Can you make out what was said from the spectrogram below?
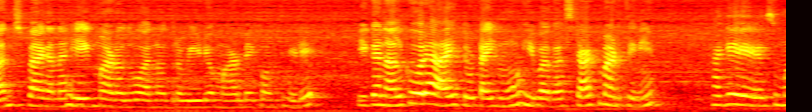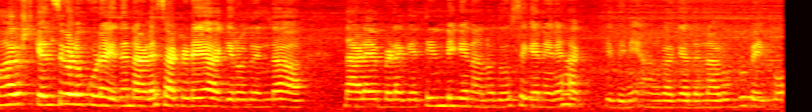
ಲಂಚ್ ಬ್ಯಾಗನ್ನು ಹೇಗೆ ಮಾಡೋದು ಅನ್ನೋದ್ರ ವಿಡಿಯೋ ಮಾಡಬೇಕು ಅಂತ ಹೇಳಿ. ಈಗ ನಾಲ್ಕೂವರೆ ಆಯಿತು ಟೈಮು, ಇವಾಗ ಸ್ಟಾರ್ಟ್ ಮಾಡ್ತೀನಿ. ಹಾಗೆ ಸುಮಾರಷ್ಟು ಕೆಲಸಗಳು ಕೂಡ ಇದೆ. ನಾಳೆ ಸ್ಯಾಟರ್ಡೇ ಆಗಿರೋದ್ರಿಂದ ನಾಳೆ ಬೆಳಗ್ಗೆ ತಿಂಡಿಗೆ ನಾನು ದೋಸೆಗೆ ನೆನೆ ಹಾಕಿದ್ದೀನಿ. ಹಾಗಾಗಿ ಅದನ್ನು ರುಬ್ಬಬೇಕು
